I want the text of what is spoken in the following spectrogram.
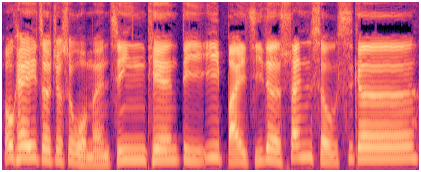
OK，这就是我们今天第一百集的三首诗歌。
